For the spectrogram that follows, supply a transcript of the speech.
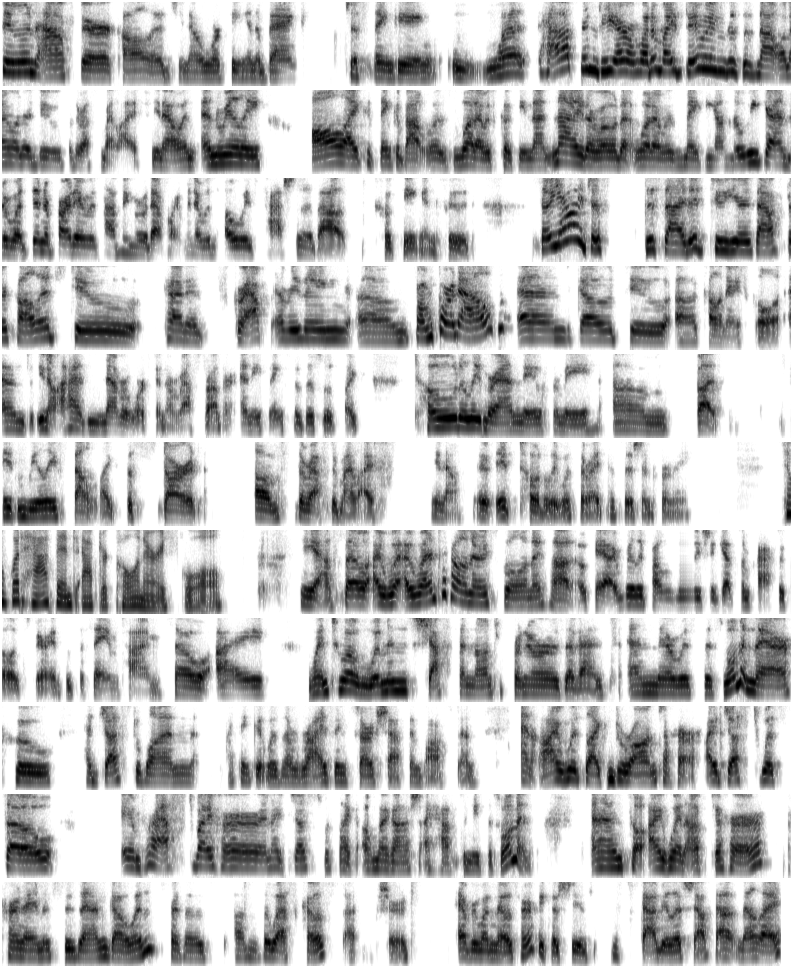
soon after college, you know, working in a bank, just thinking, what happened here? What am I doing? This is not what I want to do for the rest of my life, you know, and, and really all I could think about was what I was cooking that night or what, what I was making on the weekend or what dinner party I was having or whatever. I mean, I was always passionate about cooking and food. So, yeah, I just decided two years after college to kind of scrap everything um, from Cornell and go to uh, culinary school. And, you know, I had never worked in a restaurant or anything. So this was like totally brand new for me. Um, but it really felt like the start of the rest of my life. You know, it, it totally was the right decision for me. So, what happened after culinary school? Yeah. So I, w- I went to culinary school and I thought, okay, I really probably should get some practical experience at the same time. So I went to a women's chef and entrepreneurs event, and there was this woman there who had just won, I think it was a rising star chef in Boston. And I was like drawn to her. I just was so impressed by her. And I just was like, oh my gosh, I have to meet this woman. And so I went up to her. Her name is Suzanne Goin for those on the West Coast. I'm sure everyone knows her because she's this fabulous chef out in LA.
